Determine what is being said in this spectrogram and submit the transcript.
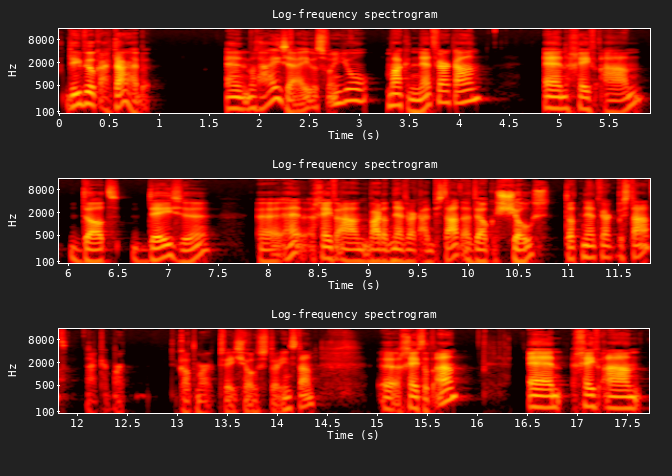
Die wil ik eigenlijk daar hebben. En wat hij zei was van, joh, maak een netwerk aan en geef aan dat deze, uh, geef aan waar dat netwerk uit bestaat, uit welke shows dat netwerk bestaat. Nou, ik, heb maar, ik had maar twee shows erin staan. Uh, geef dat aan en geef aan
